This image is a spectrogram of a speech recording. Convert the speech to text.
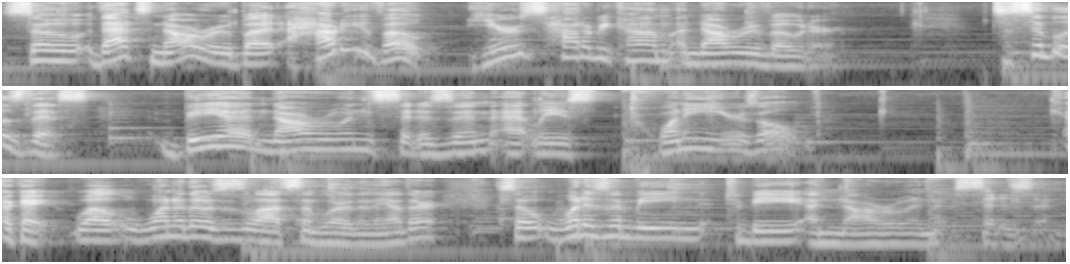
So that's Nauru, but how do you vote? Here's how to become a Nauru voter. It's as simple as this be a Nauruan citizen at least 20 years old. Okay, well, one of those is a lot simpler than the other. So, what does it mean to be a Nauruan citizen?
